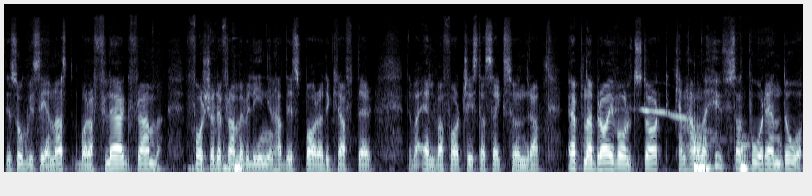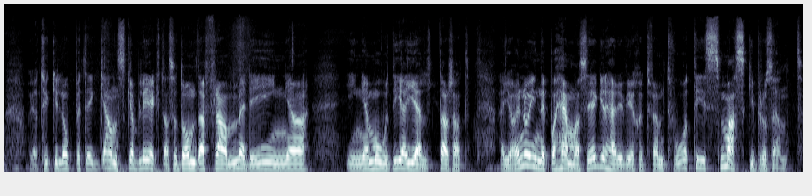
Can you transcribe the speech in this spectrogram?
Det såg vi senast. Bara flög fram, forsade fram över linjen, hade sparade krafter. Det var 11 fart sista 600. Öppnar bra i voltstart, kan hamna hyfsat på det ändå. Och jag tycker loppet är ganska blekt. Alltså de där framme, det är inga inga modiga hjältar. Så att, jag är nog inne på hemmaseger här i V75 2 till smaskig procent.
